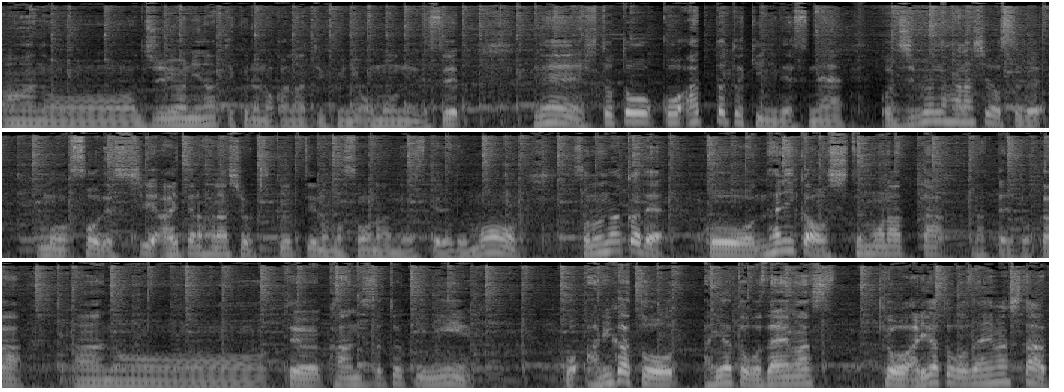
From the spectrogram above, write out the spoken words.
あの重要になってくるのかなというふうに思うんです。で人とこう会った時にですねこう自分の話をするもそうですし相手の話を聞くっていうのもそうなんですけれどもその中でこう何かをしてもらっただったりとかあのー、って感じた時にこうありがとうありがとうございます今日ありがとうございましたっ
